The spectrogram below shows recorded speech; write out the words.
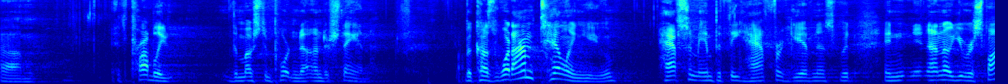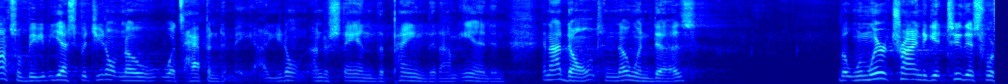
um, it's probably the most important to understand. Because what I'm telling you have some empathy, have forgiveness, but and, and, I know your response will be yes, but you don't know what's happened to me. You don't understand the pain that I'm in, and and I don't, and no one does. But when we're trying to get to this, we're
